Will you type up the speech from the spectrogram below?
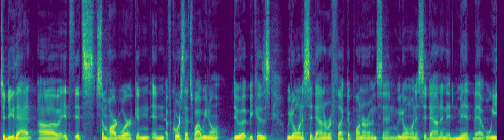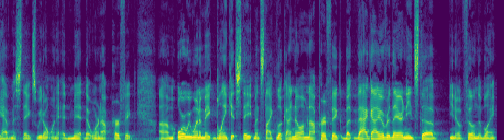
to do that uh, it's it's some hard work. And and of course that's why we don't do it because we don't want to sit down and reflect upon our own sin. We don't want to sit down and admit that we have mistakes. We don't want to admit that we're not perfect. Um, or we want to make blanket statements like, look, I know I'm not perfect, but that guy over there needs to you know, fill in the blank.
